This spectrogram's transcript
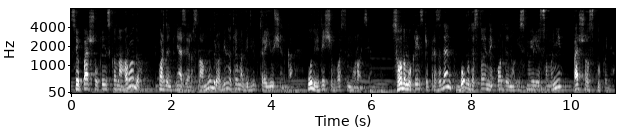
Свою першу українську нагороду, орден князя Ярослава Мудрого, він отримав від Віктора Ющенка у 2008 році. Згодом український президент був удостоєний ордену Ісмаїлі Сомоні першого ступеня.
